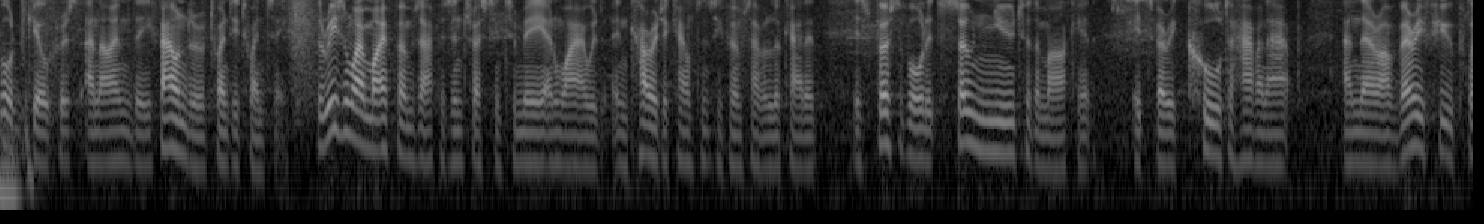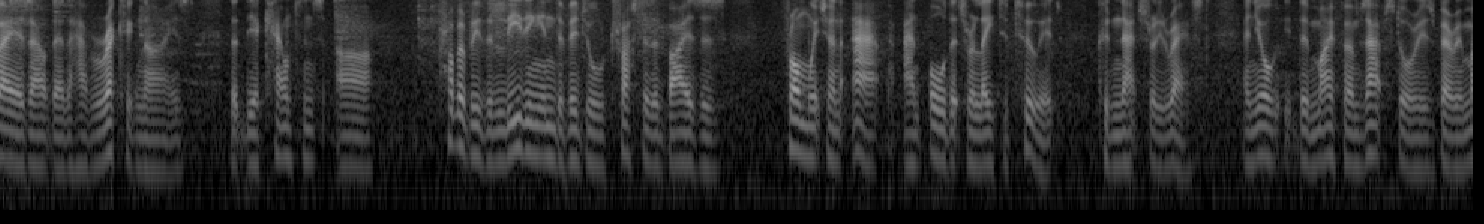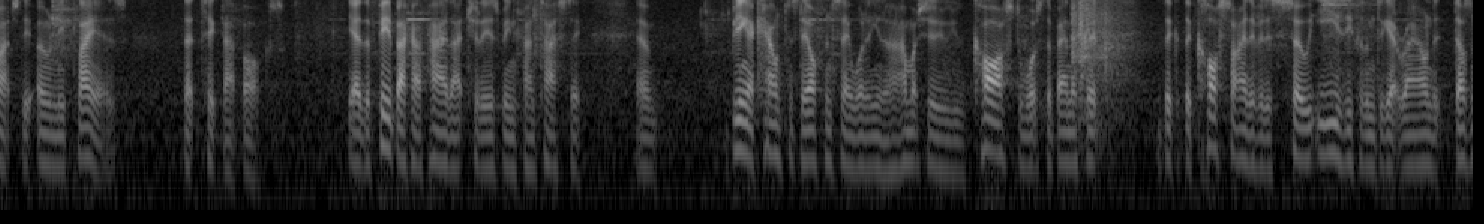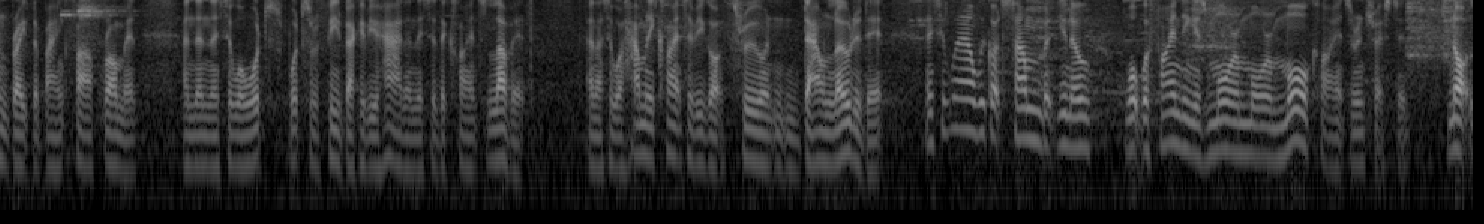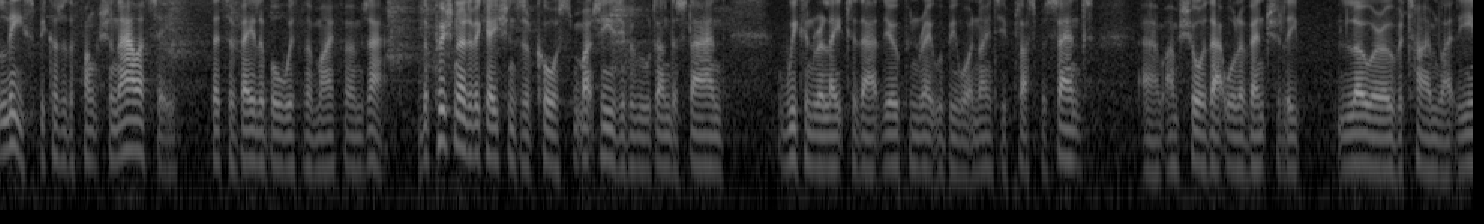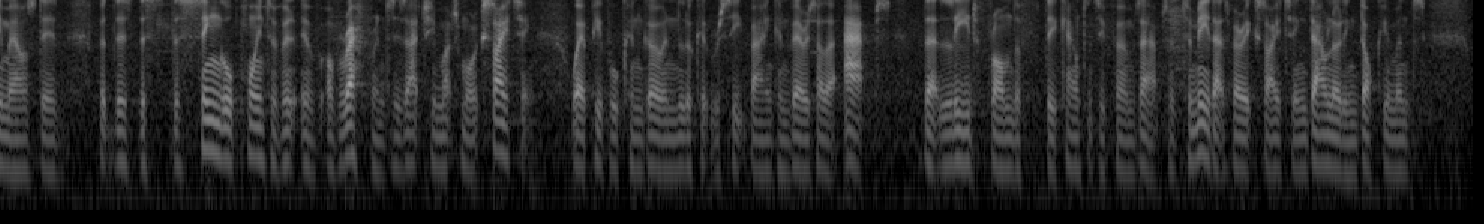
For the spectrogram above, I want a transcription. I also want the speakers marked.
Speaker 1: called Gilchrist and I'm the founder of 2020. The reason why MyFirmsApp is interesting to me and why I would encourage accountancy firms to have a look at it is first of all it's so new to the market, it's very cool to have an app and there are very few players out there that have recognized that the accountants are probably the leading individual trusted advisors from which an app and all that's related to it could naturally rest. And your, the MyFirmsApp story is very much the only players that tick that box. Yeah, the feedback I've had actually has been fantastic. Um, being accountants, they often say, well, you know, how much do you cost? What's the benefit? The, the cost side of it is so easy for them to get around. It doesn't break the bank, far from it. And then they say, well, what's, what sort of feedback have you had? And they said the clients love it. And I said, well, how many clients have you got through and downloaded it? And they said, well, we've got some, but you know, what we're finding is more and more and more clients are interested, not least because of the functionality that's available with the MyFirmsApp. The push notifications of course, much easier for people to understand. We can relate to that. The open rate would be, what, 90 plus percent. Um, I'm sure that will eventually lower over time like the emails did. But the single point of, of, of reference is actually much more exciting, where people can go and look at Receipt Bank and various other apps that lead from the, the accountancy firm's app. So to me, that's very exciting. Downloading documents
